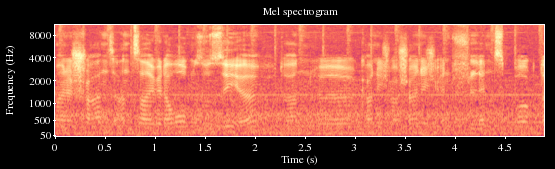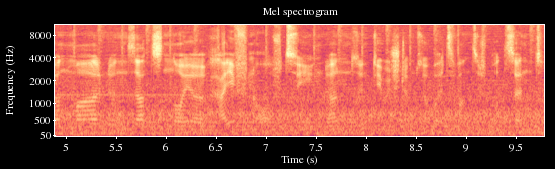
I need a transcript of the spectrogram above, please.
Meine Schadensanzeige da oben so sehe, dann äh, kann ich wahrscheinlich in Flensburg dann mal einen Satz neue Reifen aufziehen. Dann sind die bestimmt so bei 20 Prozent.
